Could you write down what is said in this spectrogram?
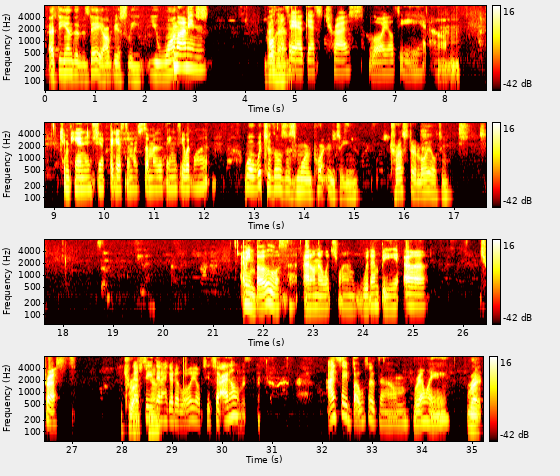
At the end of the day, obviously, you want Well, I mean, s- I Go was gonna ahead. say, I guess trust, loyalty, um, companionship. I guess them are some of the things you would want. Well, which of those is more important to you? Trust or loyalty? I mean, both. I don't know which one wouldn't be. Uh, trust. Now, Trust, see, yeah. then I go to loyalty. So I don't. I'd say both of them, really. Right.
